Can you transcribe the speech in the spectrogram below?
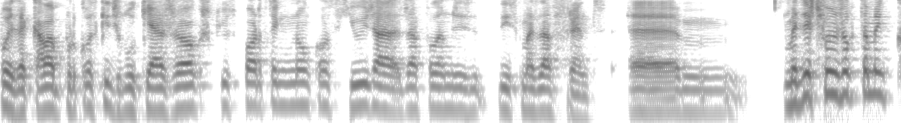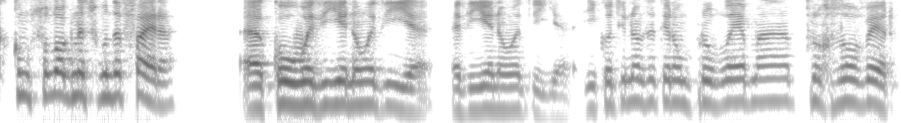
depois acaba por conseguir desbloquear jogos que o Sporting não conseguiu e já, já falamos disso mais à frente. Um, mas este foi um jogo também que começou logo na segunda-feira, uh, com o adia, não adia, adia, não adia. E continuamos a ter um problema por resolver.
